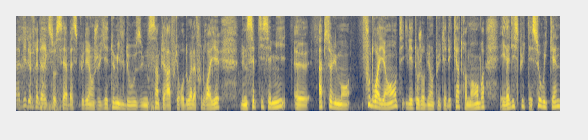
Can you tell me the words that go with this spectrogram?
La vie de Frédéric Sausset a basculé en juillet 2012. Une simple éraflure au doigt l'a foudroyé d'une septicémie euh, absolument foudroyante. Il est aujourd'hui amputé des quatre membres et il a disputé ce week-end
